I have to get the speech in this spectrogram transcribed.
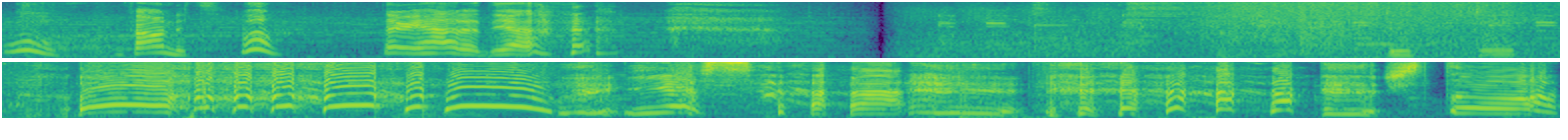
Woo! Found it. Woo! There you had it, yeah. do do. Oh! Yes! Что?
